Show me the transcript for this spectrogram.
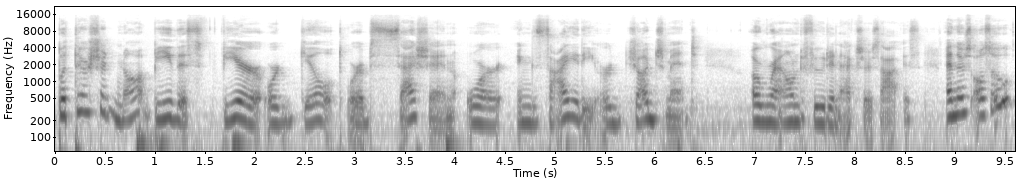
But there should not be this fear or guilt or obsession or anxiety or judgment around food and exercise. And there's also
